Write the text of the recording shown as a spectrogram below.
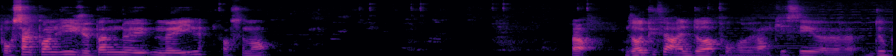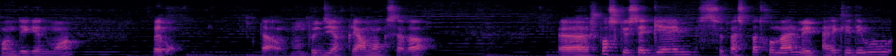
Pour 5 points de vie, je vais pas me heal, forcément. Alors, j'aurais pu faire Eldor pour euh, encaisser 2 points de dégâts de moins. Mais bon, là, on peut dire clairement que ça va. Euh, je pense que cette game se passe pas trop mal, mais avec les démos,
